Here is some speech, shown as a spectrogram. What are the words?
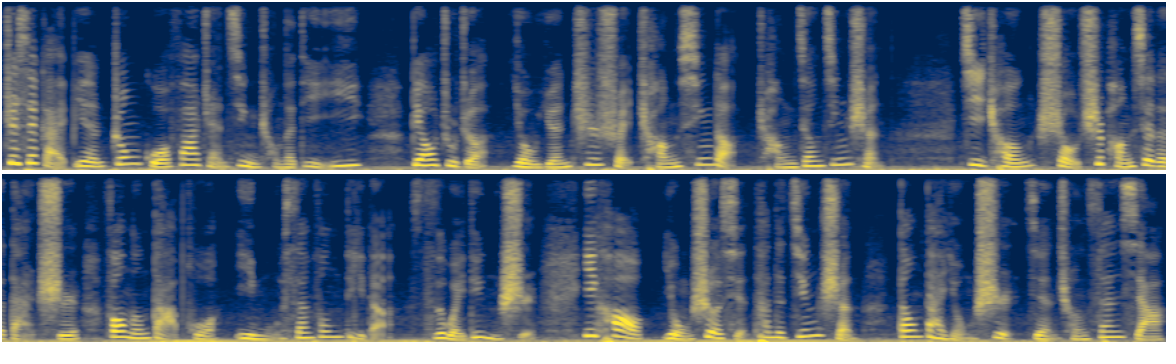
这些改变中国发展进程的第一，标注着有源之水长兴的长江精神。继承手吃螃蟹的胆识，方能打破一亩三分地的思维定式。依靠勇涉险滩的精神，当代勇士剪成三峡，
